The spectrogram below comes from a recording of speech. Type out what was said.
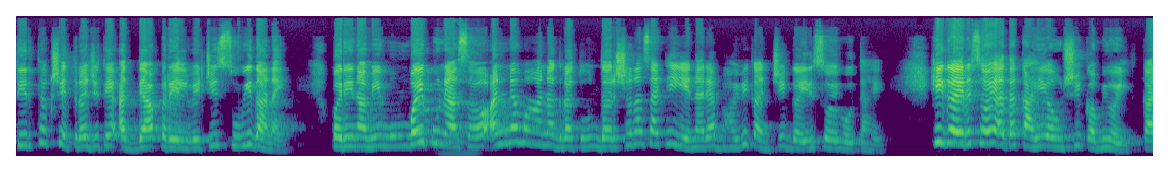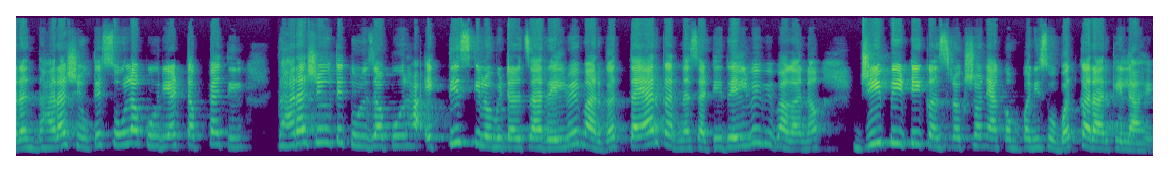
तीर्थक्षेत्र जिथे अद्याप रेल्वेची सुविधा नाही. परिणामी मुंबई पुण्यासह अन्य महानगरातून दर्शनासाठी येणाऱ्या भाविकांची गैरसोय होत आहे. ही गैरसोय आता काही अंशी कमी होईल कारण धाराशिव ते सोलापूर या टप्प्यातील धाराशिव ते तुळजापूर हा एकतीस किलोमीटरचा रेल्वे मार्ग तयार करण्यासाठी रेल्वे विभागानं जीपीटी कन्स्ट्रक्शन या कंपनी सोबत करार केला आहे.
